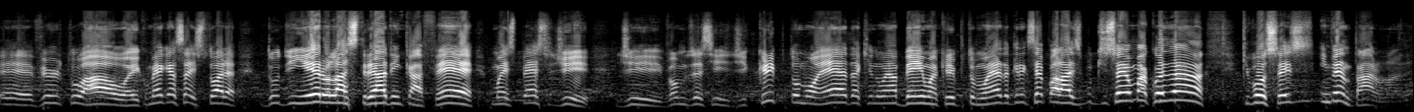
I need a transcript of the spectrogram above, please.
é, virtual aí. Como é que é essa história do dinheiro lastreado em café, uma espécie de, de, vamos dizer assim, de criptomoeda que não é bem uma criptomoeda? Eu queria que você falasse, porque isso aí é uma coisa que vocês inventaram lá, né?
